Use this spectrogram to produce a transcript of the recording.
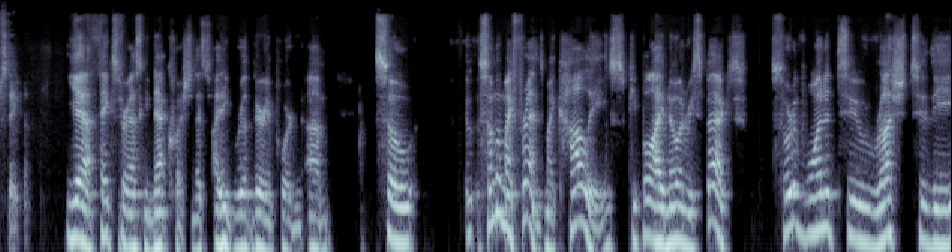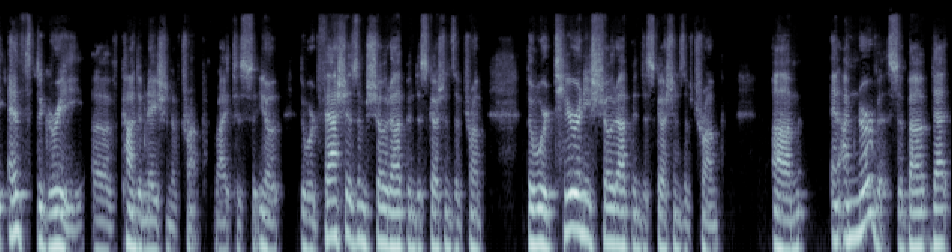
statement? Yeah, thanks for asking that question. That's I think re- very important. Um, so, some of my friends, my colleagues, people I know and respect, sort of wanted to rush to the nth degree of condemnation of Trump. Right? To you know, the word fascism showed up in discussions of Trump the word tyranny showed up in discussions of Trump. Um, and I'm nervous about that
